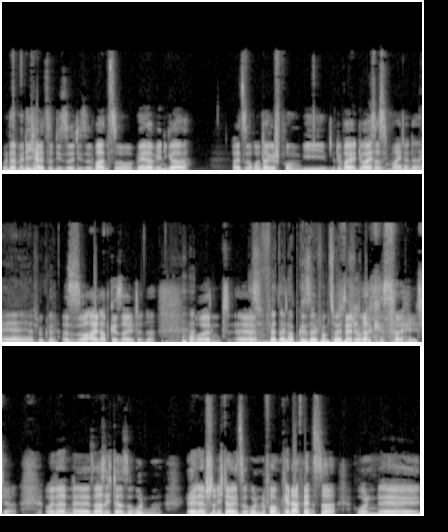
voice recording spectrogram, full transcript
und dann bin ich halt so diese, diese Wand so mehr oder weniger also runtergesprungen wie, du, du weißt, was ich meine, ne? ja, ja, ja, schon klar. Also so halt abgeseilte, ne? Und ähm, Das fährt ein abgeseilt vom zweiten fett Stock. abgeseilt, ja. Und dann äh, saß ich da so unten, äh, dann stand ich da halt so unten vorm Kellerfenster und äh,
